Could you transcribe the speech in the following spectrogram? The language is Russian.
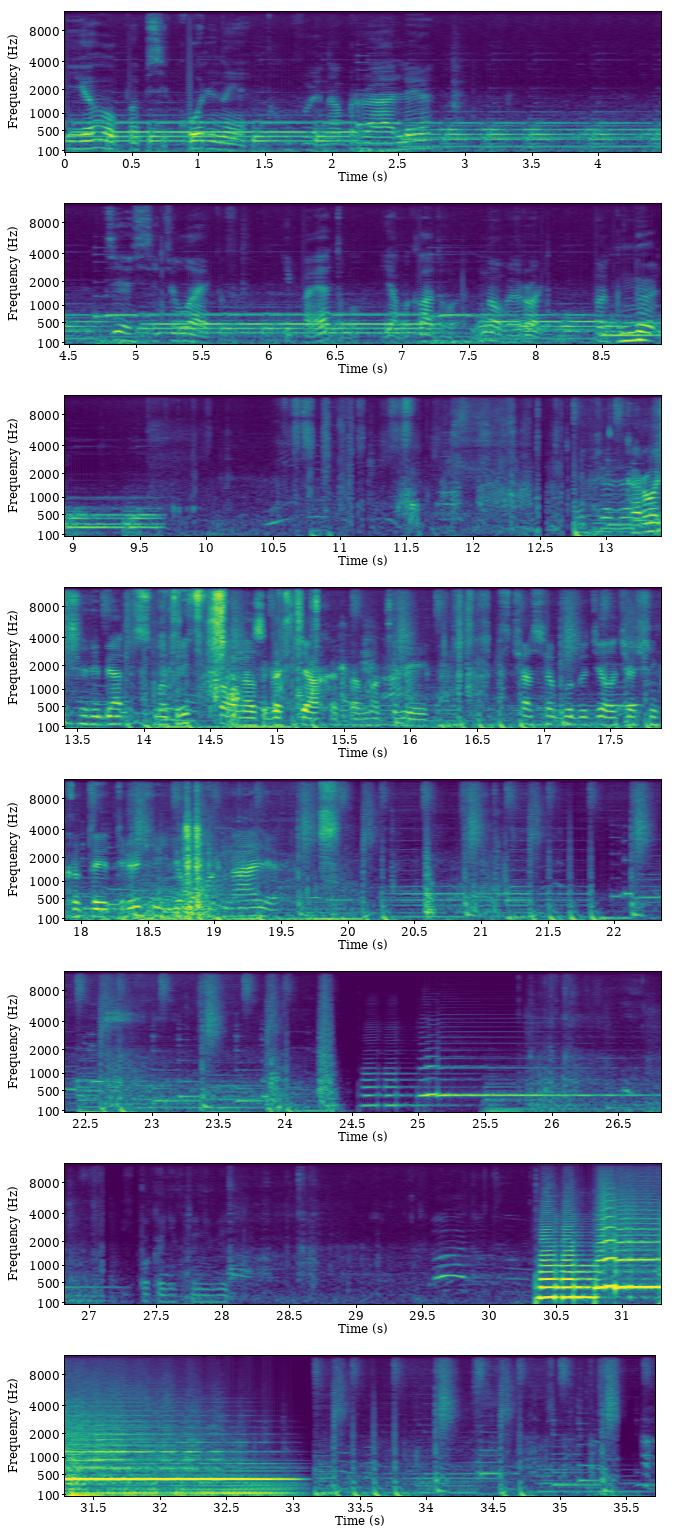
Йоу, попсикольные. Вы набрали 10 лайков. И поэтому я выкладываю новый ролик. Погнали! Короче, ребята, смотрите, кто у нас в гостях. Это Матвей. Сейчас я буду делать очень крутые трюки. Йоу, погнали!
